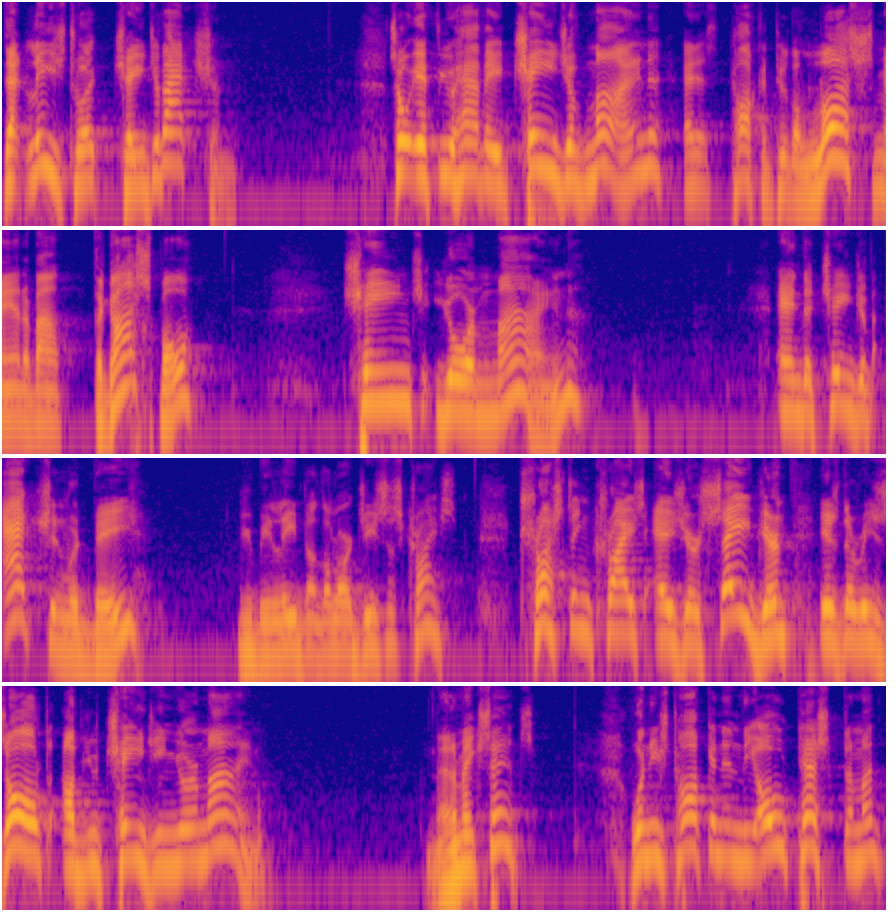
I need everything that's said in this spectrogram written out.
that leads to a change of action. So if you have a change of mind, and it's talking to the lost man about the gospel, change your mind, and the change of action would be you believed on the Lord Jesus Christ. Trusting Christ as your Savior is the result of you changing your mind. That makes sense. When he's talking in the Old Testament,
